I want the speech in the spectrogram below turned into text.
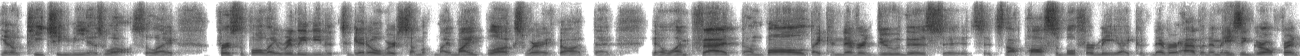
you know teaching me as well. So i first of all i really needed to get over some of my mind blocks where i thought that you know i'm fat i'm bald i can never do this. It's it's not possible for me. I could never have an amazing girlfriend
